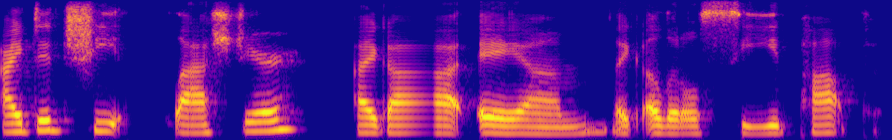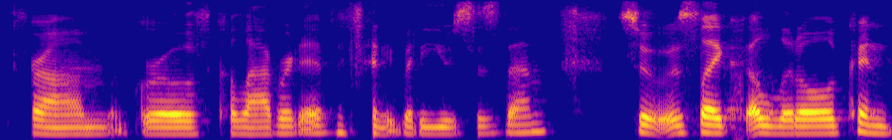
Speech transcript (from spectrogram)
I did cheat last year I got a um like a little seed pop from Grove Collaborative if anybody uses them. So it was like a little con-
